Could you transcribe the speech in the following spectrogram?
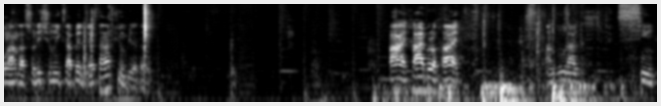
Olanda Solis și un XAP, deci asta n-ar fi un bilet de rău. Hai, hai bro, hai. Anurag Singh.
